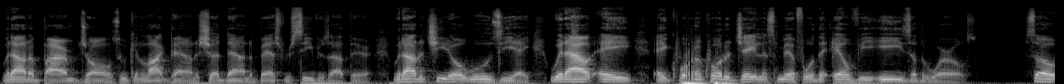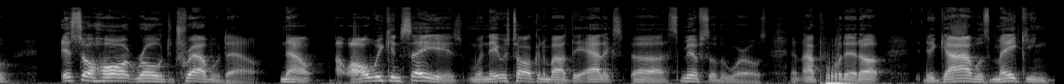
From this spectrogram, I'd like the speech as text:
without a Byron Jones who can lock down and shut down the best receivers out there, without a Chido Awuzie, without a, a quote unquote a Jaylon Smith or the LVEs of the world. So it's a hard road to travel down. Now, all we can say is when they was talking about the Alex uh, Smiths of the world, and I pulled that up, the guy was making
